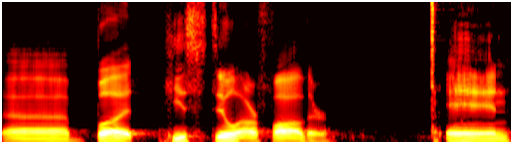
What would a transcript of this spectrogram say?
uh, but he is still our father and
